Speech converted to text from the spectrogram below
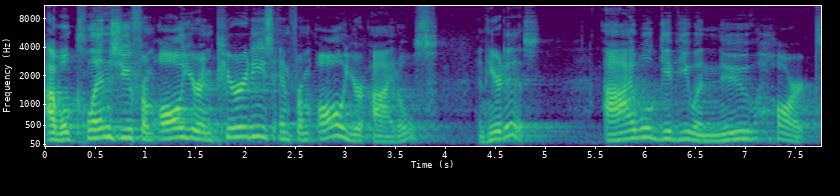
I will cleanse you from all your impurities and from all your idols. And here it is I will give you a new heart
